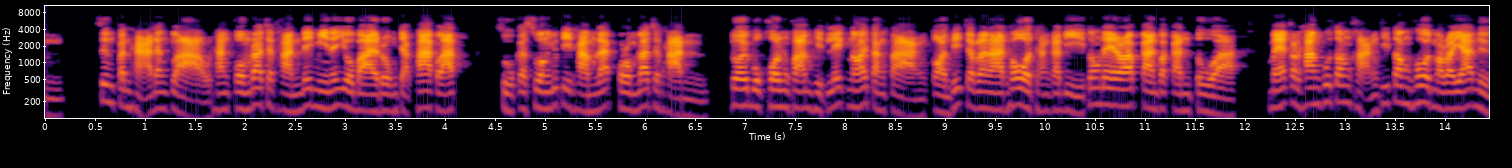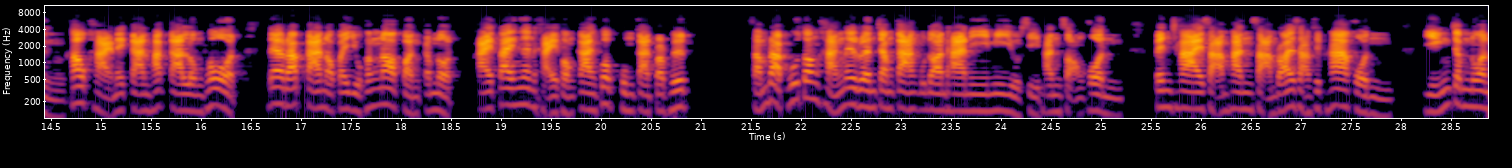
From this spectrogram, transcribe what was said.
ซึ่งปัญหาดังกล่าว ทางกรมราชทัณฑ์ได้มีนโยบายลงจากภาครัฐ สู่กระทรวงยุติธรรมและกรมราชทัณฑ์โดยบุคคลความผิดเล็กน้อยต่างๆ ก่อนพิจารณาโทษทางคดีต้องได้รับการประกันตัว แม้กระทั่งผู้ต้องขังที่ต้องโทษมาระยะหนึ่งเข้าข่ายในการพักการลงโทษ ได้รับการออกไปอยู่ข้างนอกก่อนกำหนด ภายใต้เงื่อนไขของการควบคุมการประพฤติ สำหรับผู้ต้องขังในเรือนจำกลางอุดรธานีมีอยู่ 4,002 คน เป็นชาย 3,335 คน หญิงจำนวน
